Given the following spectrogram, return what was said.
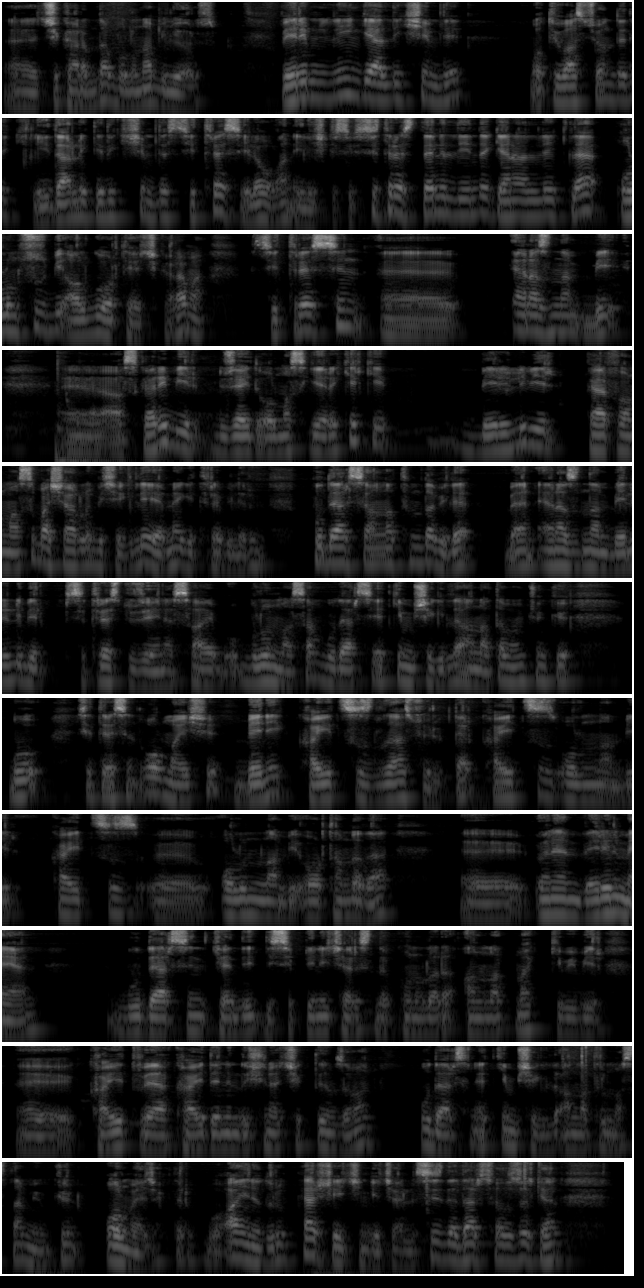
e, çıkarımda bulunabiliyoruz. Verimliliğin geldik şimdi motivasyon dedik, liderlik dedik şimdi stres ile olan ilişkisi. Stres denildiğinde genellikle olumsuz bir algı ortaya çıkar ama stresin e, en azından bir e, asgari bir düzeyde olması gerekir ki belirli bir performansı başarılı bir şekilde yerine getirebilirim. Bu dersi anlatımda bile ben en azından belirli bir stres düzeyine sahip bulunmasam bu dersi etkin bir şekilde anlatamam. Çünkü bu stresin olmayışı beni kayıtsızlığa sürükler. Kayıtsız olunan bir kayıtsız e, olunan bir ortamda da e, önem verilmeyen bu dersin kendi disiplini içerisinde konuları anlatmak gibi bir e, kayıt veya kaidenin dışına çıktığım zaman bu dersin etkin bir şekilde anlatılması da mümkün olmayacaktır. Bu aynı durum her şey için geçerli. Siz de ders çalışırken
